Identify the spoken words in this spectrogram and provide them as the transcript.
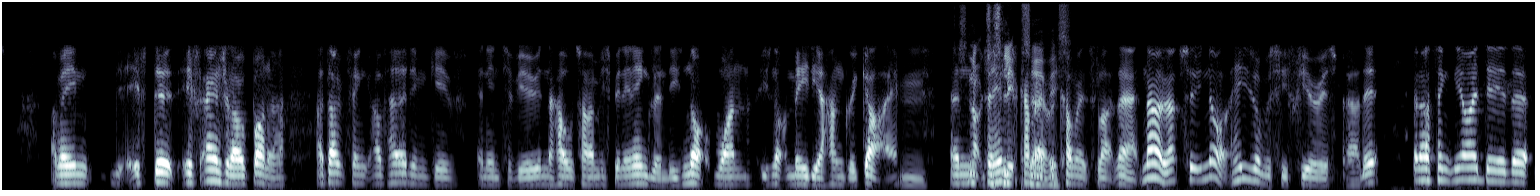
I mean, if the if Angelo Ogbonna, I don't think I've heard him give an interview in the whole time he's been in England. He's not one. He's not a media hungry guy. Mm. And it's not for just him to come service. out with comments like that, no, absolutely not. He's obviously furious about it. And I think the idea that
